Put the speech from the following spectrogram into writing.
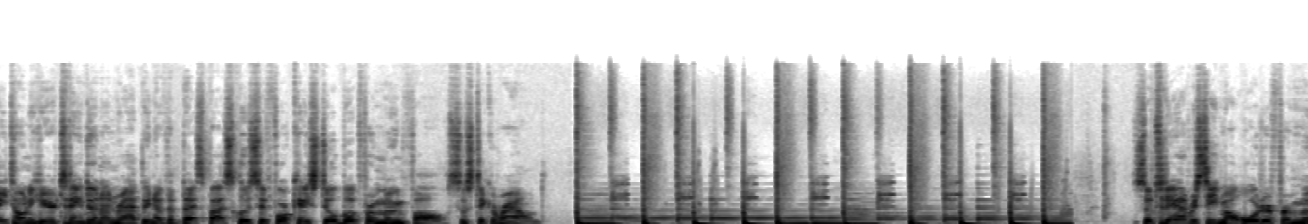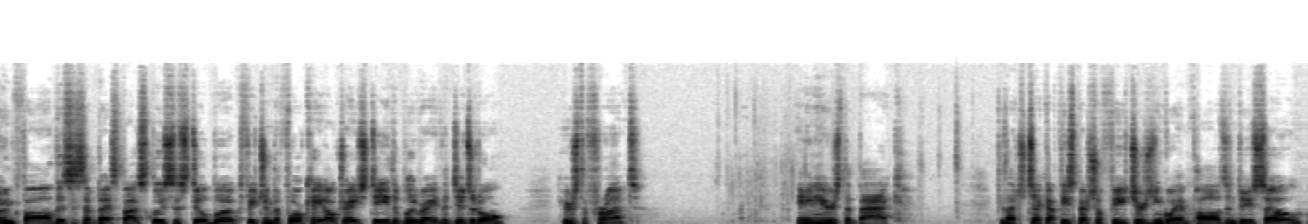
Hey, Tony here. Today I'm doing an unwrapping of the Best Buy exclusive 4K Steelbook for Moonfall, so stick around. So today I've received my order for Moonfall. This is a Best Buy exclusive Steelbook featuring the 4K Ultra HD, the Blu-ray, and the digital. Here's the front. And here's the back. If you'd like to check out these special features, you can go ahead and pause and do so.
